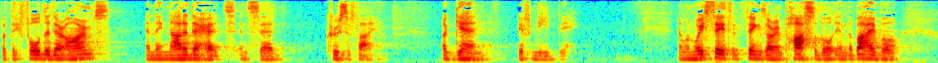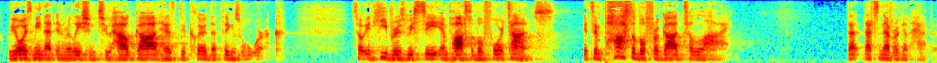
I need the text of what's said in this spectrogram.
but they folded their arms and they nodded their heads and said, Crucify him again if need be. And when we say that things are impossible in the Bible, we always mean that in relation to how God has declared that things will work. So in Hebrews, we see impossible four times. It's impossible for God to lie. That, that's never going to happen.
